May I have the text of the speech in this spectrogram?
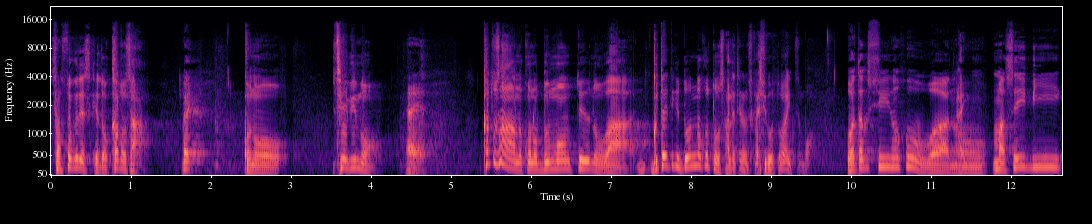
早速ですけど、加藤さん。はい。この整備部門。はい。加藤さん、あの、この部門というのは、具体的にどんなことをされてるんですか、仕事はいつも。私の方はあの、まあ、整備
